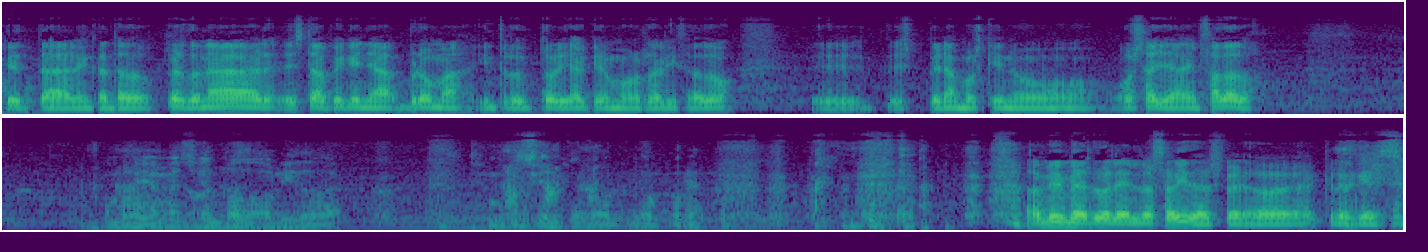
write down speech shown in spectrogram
¿Qué tal? Encantado. Perdonar esta pequeña broma introductoria que hemos realizado. Eh, esperamos que no os haya enfadado. Hombre, yo me siento dolido, ¿eh? Yo me siento dolido por esto. A mí me duelen los oídos, pero eh, creo que es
